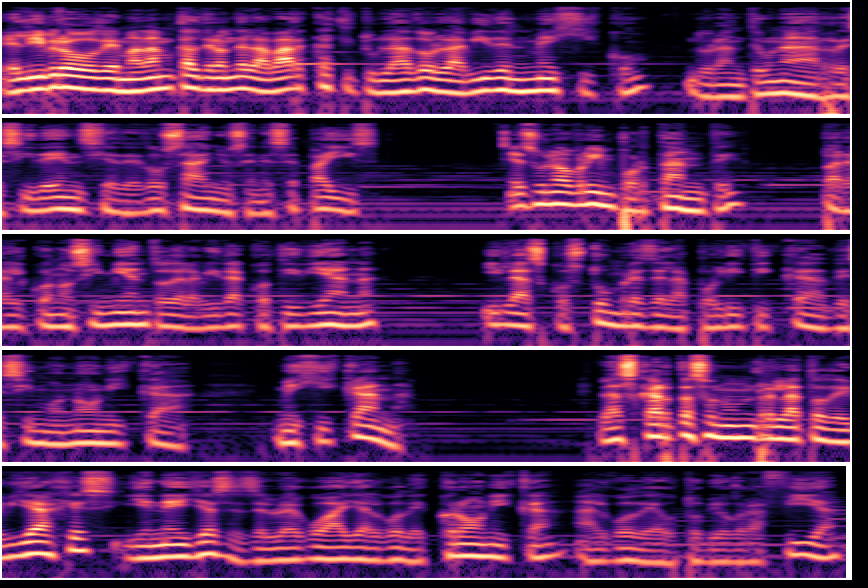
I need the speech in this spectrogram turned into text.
El libro de Madame Calderón de la Barca, titulado La vida en México, durante una residencia de dos años en ese país, es una obra importante para el conocimiento de la vida cotidiana y las costumbres de la política decimonónica mexicana. Las cartas son un relato de viajes y en ellas desde luego hay algo de crónica, algo de autobiografía.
